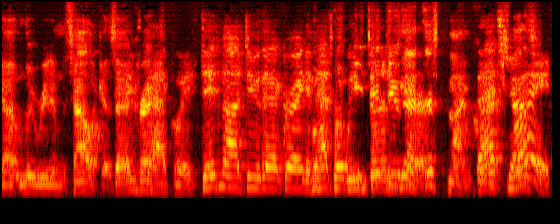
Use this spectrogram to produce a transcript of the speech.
uh, Lou Reed and Metallica. Is that exactly. correct? Exactly. Did not do that, Greg, and but, that's but what we did do here. that this time. Correct, that's Chaz? right.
